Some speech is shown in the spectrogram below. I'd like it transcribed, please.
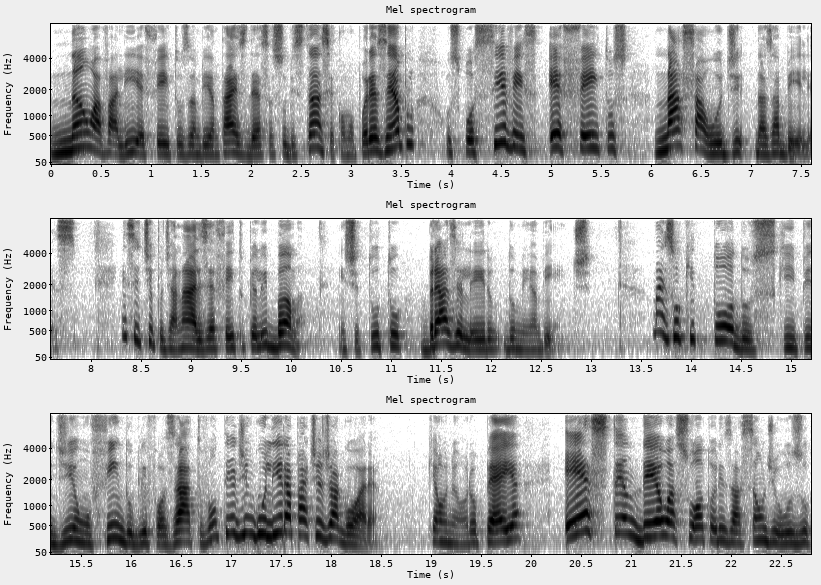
não avalia efeitos ambientais dessa substância, como, por exemplo, os possíveis efeitos na saúde das abelhas. Esse tipo de análise é feito pelo IBAMA, Instituto Brasileiro do Meio Ambiente. Mas o que todos que pediam o fim do glifosato vão ter de engolir a partir de agora? Que a União Europeia estendeu a sua autorização de uso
